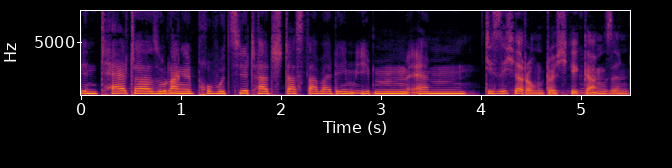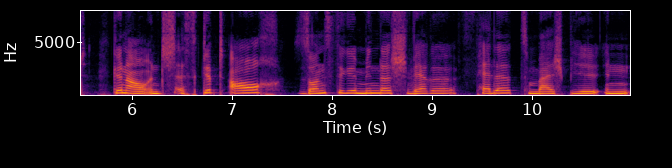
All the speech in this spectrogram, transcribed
den Täter so lange provoziert hat, dass da bei dem eben ähm, die Sicherungen durchgegangen sind. Genau, und es gibt auch sonstige minder schwere Fälle, zum Beispiel in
